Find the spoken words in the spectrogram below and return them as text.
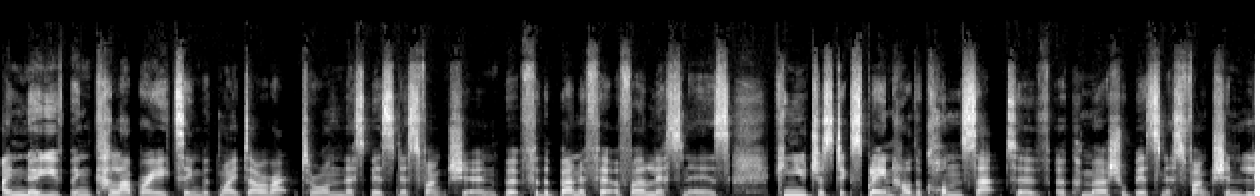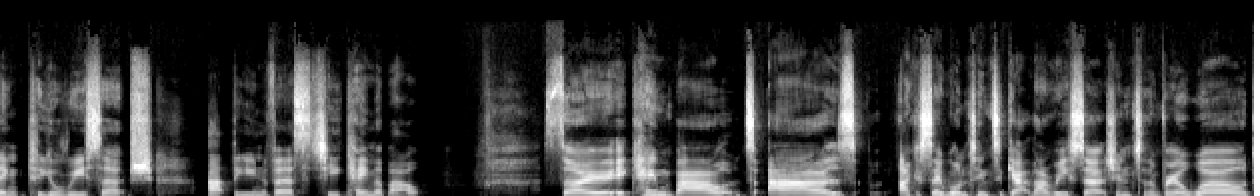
I know you've been collaborating with my director on this business function, but for the benefit of our listeners, can you just explain how the concept of a commercial business function linked to your research at the university came about? So it came about as like I say, wanting to get that research into the real world.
